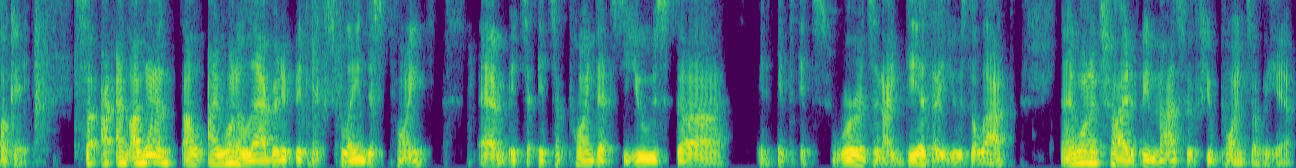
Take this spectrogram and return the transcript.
Okay, so I, I want to I want to elaborate a bit and explain this point. Um, it's it's a point that's used. Uh, it, it, it's words and ideas that are used a lot, and I want to try to be mass with a few points over here.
